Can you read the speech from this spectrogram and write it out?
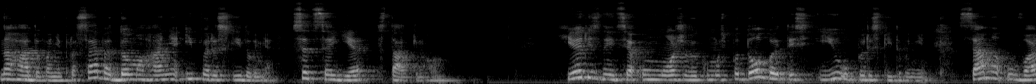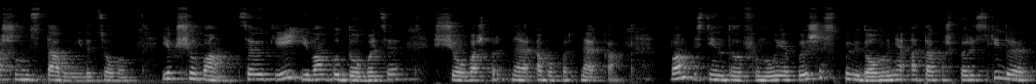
нагадування про себе, домагання і переслідування все це є сталкінгом. Є різниця у може ви комусь подобаєтесь і у переслідуванні, саме у вашому ставленні до цього. Якщо вам це окей і вам подобається, що ваш партнер або партнерка вам постійно телефонує, пише повідомлення, а також переслідує,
